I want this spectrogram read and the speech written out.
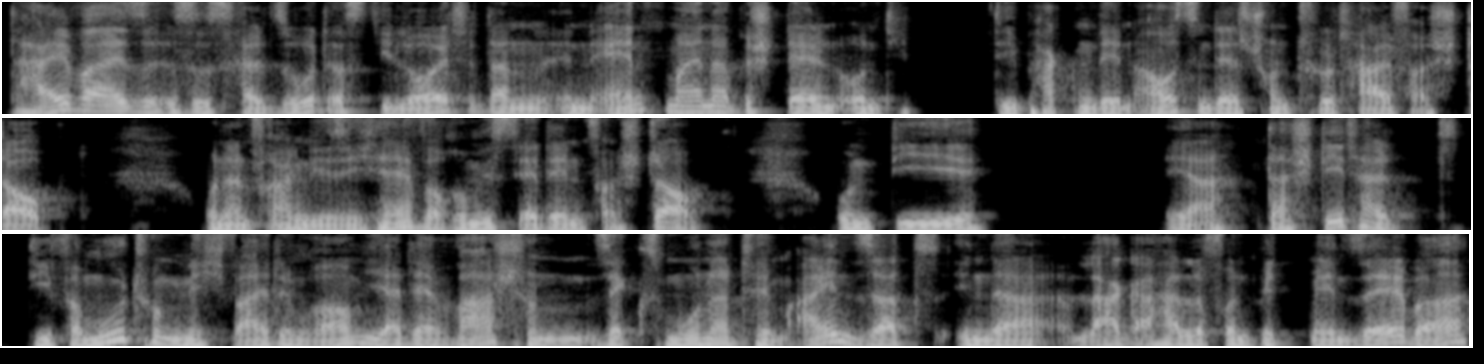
teilweise ist es halt so, dass die Leute dann einen Antminer bestellen und die, die packen den aus und der ist schon total verstaubt. Und dann fragen die sich, hä, warum ist der denn verstaubt? Und die ja, da steht halt die Vermutung nicht weit im Raum. Ja, der war schon sechs Monate im Einsatz in der Lagerhalle von Bitmain selber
